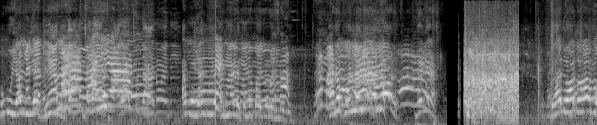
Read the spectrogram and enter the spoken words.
હું બુયા બુયા જાય યાર આ બુયા બુયા ના લે તો હું પૈસા લઈ લઉં. આનો ફોન લઈ લે લઈ લે. લઈ લે દો દો દો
